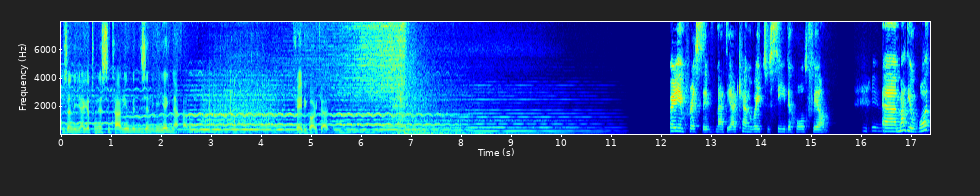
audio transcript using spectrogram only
تو زندگی اگه تونستی تغییر بدی زندگی یک نفر رو خیلی کار کردی Impressive, Mahdieh. I can't wait to see the whole film. Thank you. Uh, what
